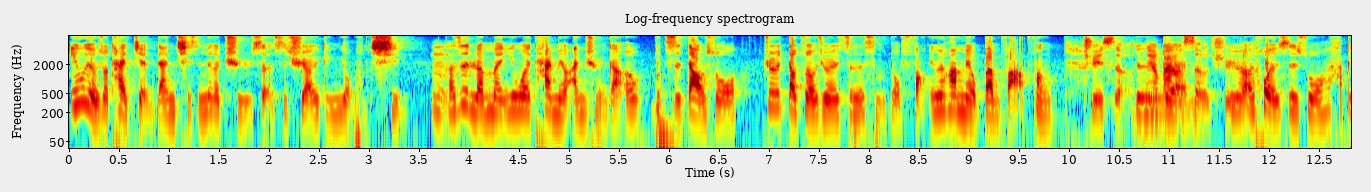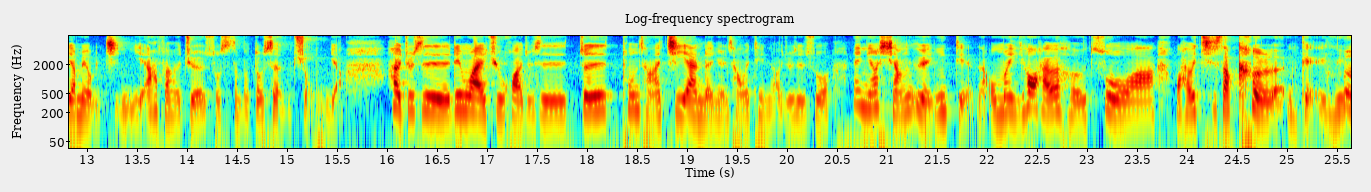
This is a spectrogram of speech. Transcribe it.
因为有时候太简单，其实那个取舍是需要一定勇气。嗯，可是人们因为太没有安全感而不知道说。就是到最后就会真的什么都放，因为他没有办法放取舍，对没有办法舍去，或者是说他比较没有经验，他反而觉得说什么都是很重要。还有就是另外一句话，就是就是通常在接案人员常会听到，就是说，哎、欸，你要想远一点啊，我们以后还会合作啊，我还会介绍客人给你。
